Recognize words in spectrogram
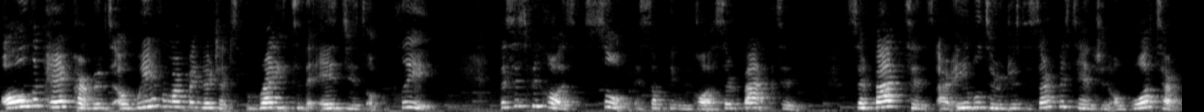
All the pepper moved away from our fingertips right to the edges of the plate. This is because soap is something we call a surfactant. Surfactants are able to reduce the surface tension of water,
